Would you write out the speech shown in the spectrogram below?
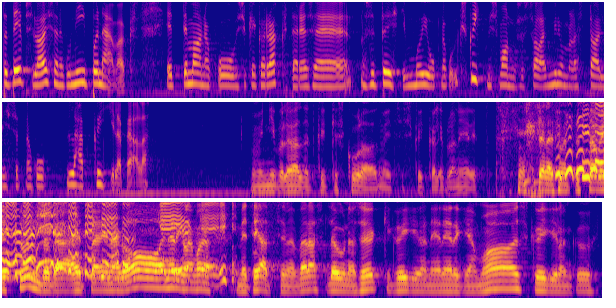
ta teeb selle asja nagu nii põnevaks, et tema nagu sihuke karakter ja see, noh, see tõesti mõjub nagu ükskõik, mis vanuses sa oled, minu meelest ta lihtsalt nagu läheb kõigile peale. Ma võin nii palju öelda, et kõik, kes kuulavad meid, siis kõik oli planeeritud. Selles mõttes ta võis tunduda, et ta oli nagu oo okay,, energia on vaja. okay.. me teadsime pärast lõunasööki, kõigil on energia maas, kõigil on kõht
